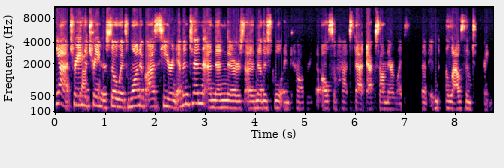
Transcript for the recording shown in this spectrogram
Yeah, train yeah. the trainers. So it's one of us here in Edmonton, and then there's another school in Calgary that also has that X on their license that allows them to train.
